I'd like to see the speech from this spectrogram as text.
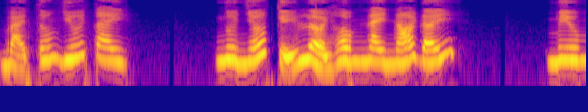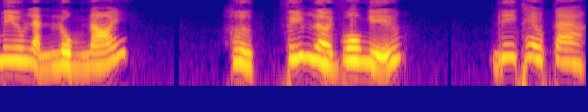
Bại tướng dưới tay. Ngươi nhớ kỹ lời hôm nay nói đấy. Miêu miêu lạnh lùng nói. Hừ, phí lời vô nghĩa. Đi theo ta.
